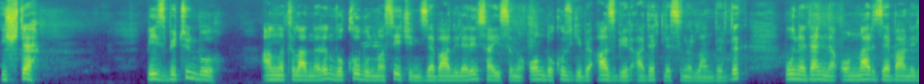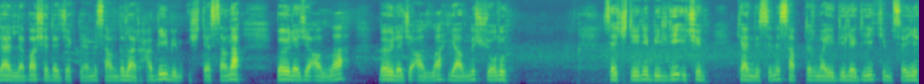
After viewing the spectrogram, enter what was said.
İşte biz bütün bu anlatılanların vuku bulması için zebanilerin sayısını 19 gibi az bir adetle sınırlandırdık. Bu nedenle onlar zebanilerle baş edeceklerini sandılar. Habibim işte sana böylece Allah, böylece Allah yanlış yolu seçtiğini bildiği için kendisini saptırmayı dilediği kimseyi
